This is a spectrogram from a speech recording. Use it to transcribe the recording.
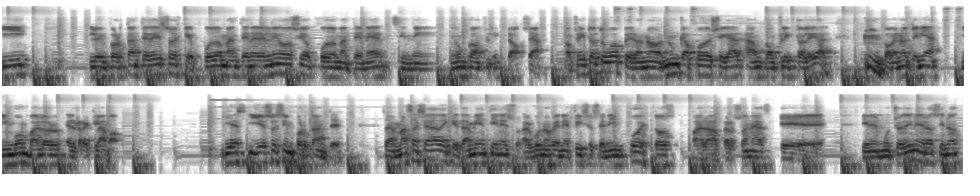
Y lo importante de eso es que pudo mantener el negocio, pudo mantener sin ningún conflicto. O sea, conflicto tuvo, pero no, nunca pudo llegar a un conflicto legal, porque no tenía ningún valor el reclamo. Y, es, y eso es importante. O sea, más allá de que también tiene algunos beneficios en impuestos para personas que tienen mucho dinero, sino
